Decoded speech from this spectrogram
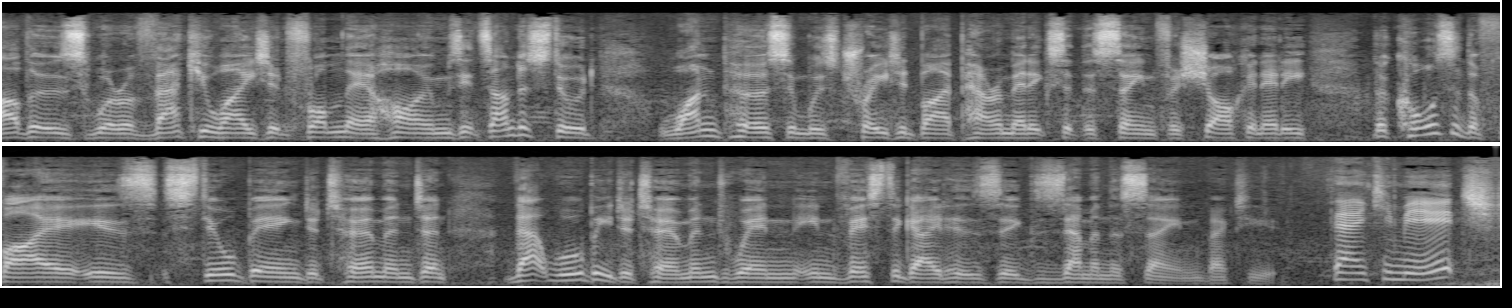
Others were evacuated from their homes. It's understood one person was treated by paramedics at the scene for shock. And Eddie, the cause of the fire is still being determined, and that will be determined when investigators examine the scene. Back to you. Thank you, Mitch.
